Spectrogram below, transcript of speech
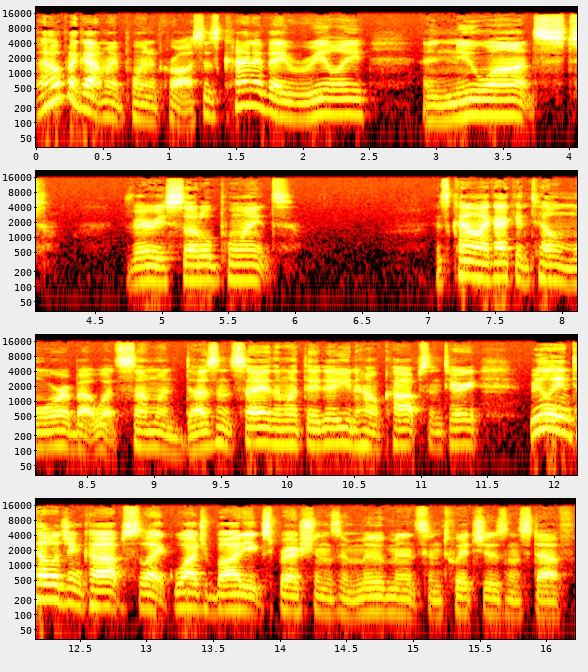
I hope I got my point across. It's kind of a really a nuanced, very subtle point. It's kind of like I can tell more about what someone doesn't say than what they do. You know how cops interrogate really intelligent cops like watch body expressions and movements and twitches and stuff.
